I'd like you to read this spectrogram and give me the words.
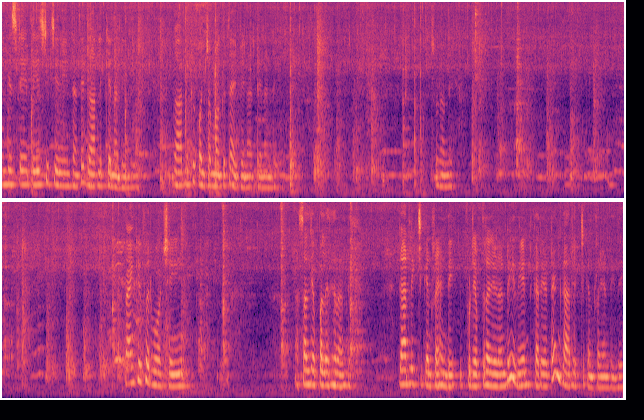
ఇంకా స్టే టేస్ట్ ఇచ్చేది ఏంటంటే గార్లిక్కేనండి ఇందులో. గార్లిక్ కొంచెం మగ్గితే అయిపోయినట్టేనండి. చూడండి. థ్యాంక్ యూ ఫర్ వాచింగ్ అసలు చెప్పలేదు కదండి. గార్లిక్ చికెన్ ఫ్రై అండి. ఇప్పుడు చెప్తున్నా చూడండి ఇది ఏంటి కర్రీ అంటే గార్లిక్ చికెన్ ఫ్రై అండి ఇది.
